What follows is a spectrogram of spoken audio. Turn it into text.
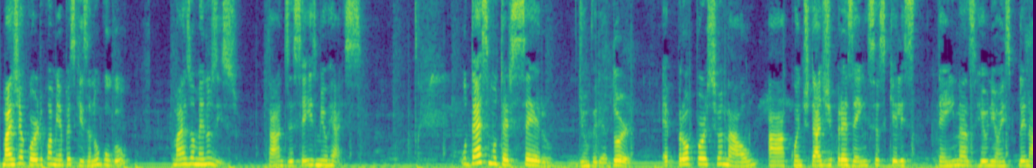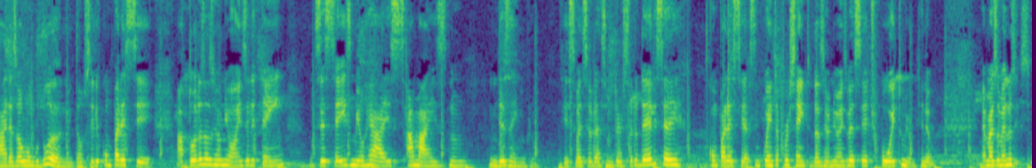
Mas de acordo com a minha pesquisa no Google, mais ou menos isso tá? 16 mil reais. O décimo terceiro de um vereador é proporcional à quantidade de presenças que eles têm nas reuniões plenárias ao longo do ano. Então, se ele comparecer a todas as reuniões, ele tem 16 mil reais a mais no, em dezembro. Esse vai ser o décimo terceiro dele. Se ele comparecer a 50% das reuniões, vai ser tipo 8 mil, entendeu? É mais ou menos isso.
